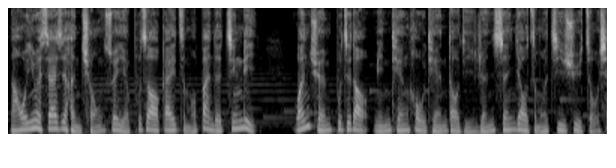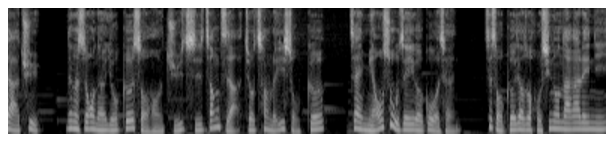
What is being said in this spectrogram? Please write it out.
然后因为实在是很穷，所以也不知道该怎么办的经历。完全不知道明天后天到底人生要怎么继续走下去。那个时候呢，由歌手哈菊池彰子啊就唱了一首歌，在描述这一个过程。这首歌叫做《星の流れに》，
